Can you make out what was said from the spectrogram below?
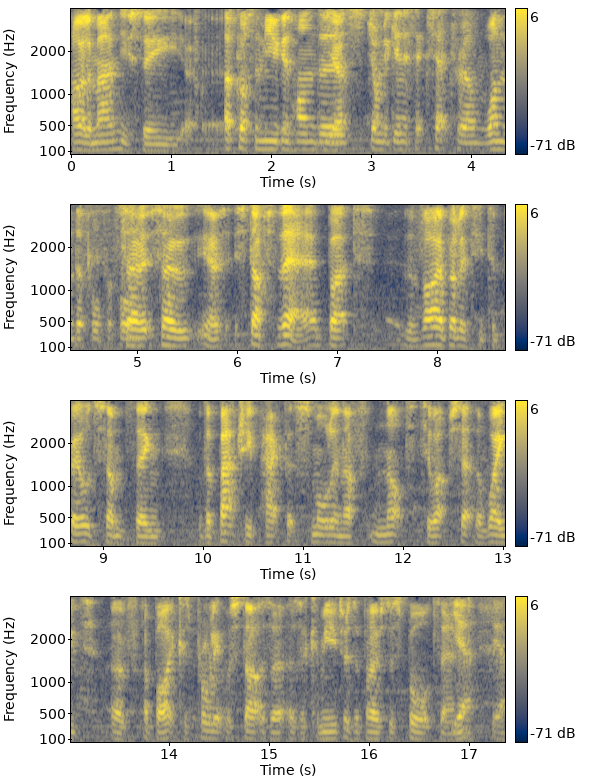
Isle of Man, you see. Uh, Of course, the Mugen Hondas, John McGuinness, etc. Wonderful performance. so so you know stuff's there, but the viability to build something a battery pack that's small enough not to upset the weight of a bike, because probably it will start as a as a commuter as opposed to sports end. yeah, yeah.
